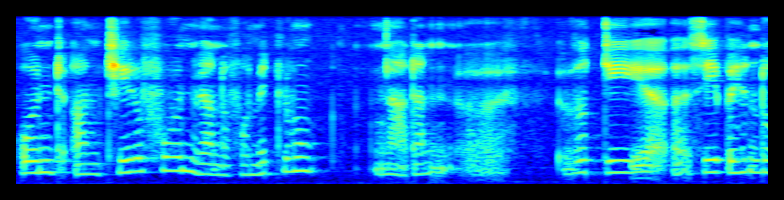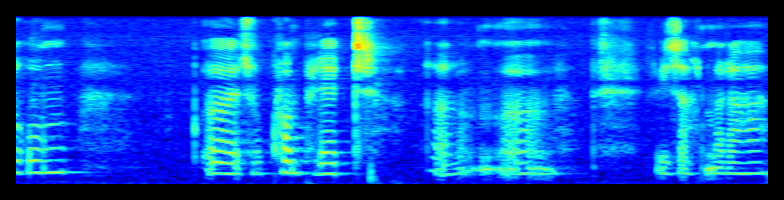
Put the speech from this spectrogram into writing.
Und am Telefon während der Vermittlung, na dann äh, wird die äh, Sehbehinderung äh, so komplett, ähm, äh, wie sagt man da,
